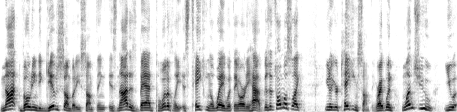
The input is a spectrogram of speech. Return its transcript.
not voting to give somebody something is not as bad politically as taking away what they already have. Because it's almost like, you know, you're taking something, right? When once you you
